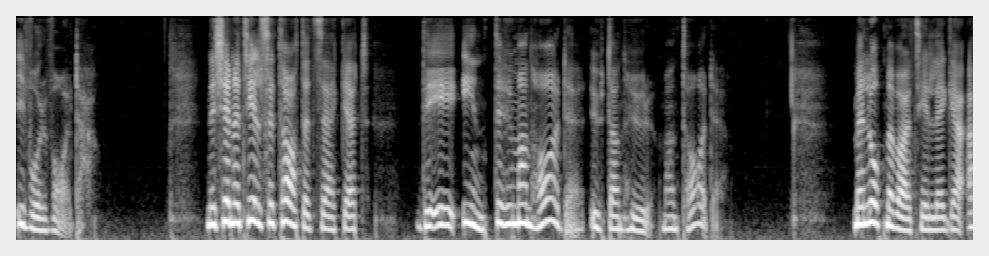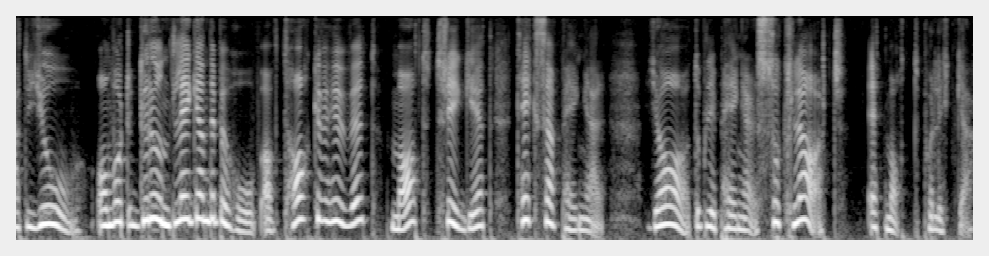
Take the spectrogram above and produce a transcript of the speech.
i vår vardag. Ni känner till citatet säkert. Det är inte hur man har det, utan hur man tar det. Men låt mig bara tillägga att jo, om vårt grundläggande behov av tak över huvudet, mat, trygghet täcks av pengar, ja, då blir pengar såklart ett mått på lycka.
